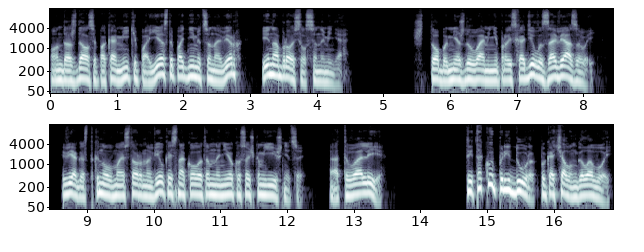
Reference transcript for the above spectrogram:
Он дождался, пока Микки поест и поднимется наверх, и набросился на меня. «Что бы между вами ни происходило, завязывай!» Вегас ткнул в мою сторону вилкой с наколотым на нее кусочком яичницы. «Отвали!» «Ты такой придурок!» – покачал он головой.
